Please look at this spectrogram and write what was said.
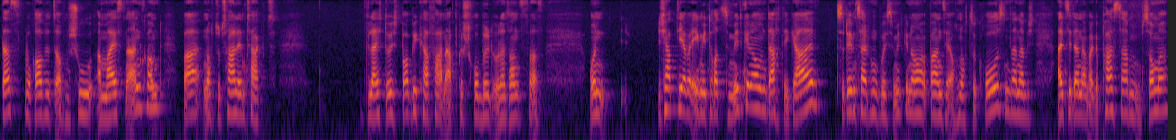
das, worauf jetzt auf dem Schuh am meisten ankommt, war noch total intakt. Vielleicht durchs Bobbycar-Fahren abgeschrubbelt oder sonst was. Und ich habe die aber irgendwie trotzdem mitgenommen und dachte, egal, zu dem Zeitpunkt, wo ich sie mitgenommen habe, waren sie auch noch zu groß. Und dann habe ich, als sie dann aber gepasst haben im Sommer,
